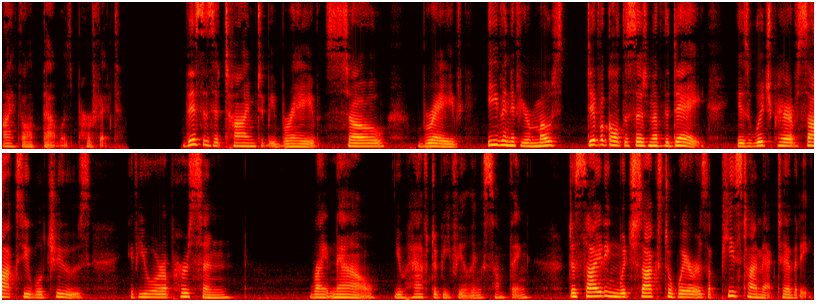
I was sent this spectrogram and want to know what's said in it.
I thought that was perfect. This is a time to be brave, so brave, even if your most difficult decision of the day is which pair of socks you will choose if you are a person right now, you have to be feeling something. Deciding which socks to wear is a peacetime activity.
